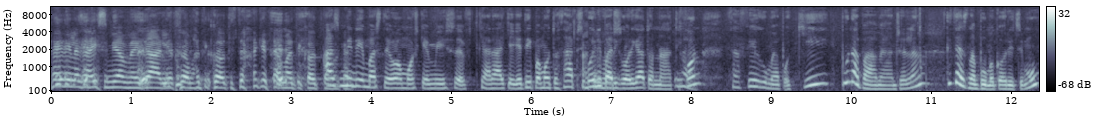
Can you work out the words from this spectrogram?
Θα ήθελες να έχεις μια μεγάλη ακροματικότητα και θεαματικότητα. Α μην είμαστε όμως κι εμείς φτιαράκια, γιατί είπαμε ότι το θάψιμο είναι η Ακριβώς. παρηγοριά των άτυχων. Θα φύγουμε από εκεί. Πού να πάμε, Άντζελα, τι θες να πούμε, κορίτσι μου;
